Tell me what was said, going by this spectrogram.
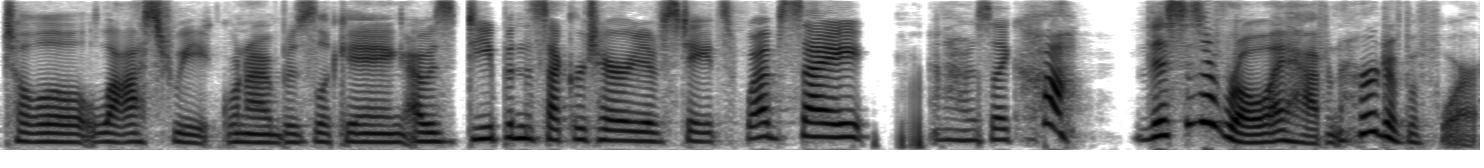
till last week when I was looking. I was deep in the Secretary of State's website and I was like, huh, this is a role I haven't heard of before.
